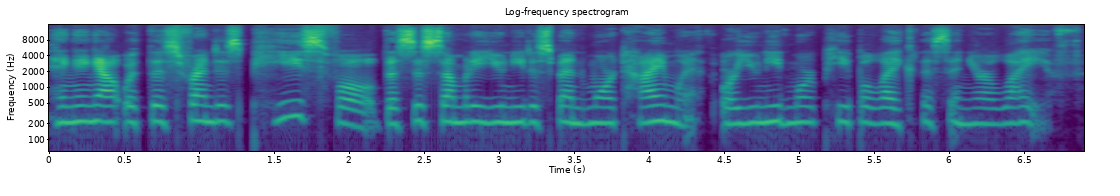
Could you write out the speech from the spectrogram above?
Hanging out with this friend is peaceful. This is somebody you need to spend more time with, or you need more people like this in your life.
